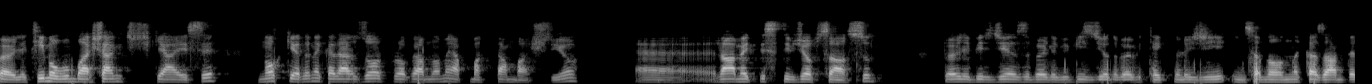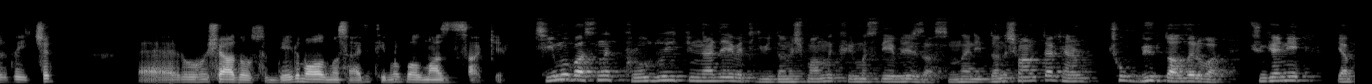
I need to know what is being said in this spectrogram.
böyle T-Mobile'un başlangıç hikayesi Nokia'da ne kadar zor programlama yapmaktan başlıyor. Ee, rahmetli Steve Jobs sağ olsun böyle bir cihazı, böyle bir vizyonu, böyle bir teknolojiyi insanoğluna kazandırdığı için e, ruhu şad olsun diyelim. O olmasaydı T-Mobile olmazdı sanki. T-Mobile aslında kurulduğu ilk günlerde evet ki bir danışmanlık firması diyebiliriz aslında. Hani danışmanlık derken çok büyük dalları var. Çünkü hani ya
